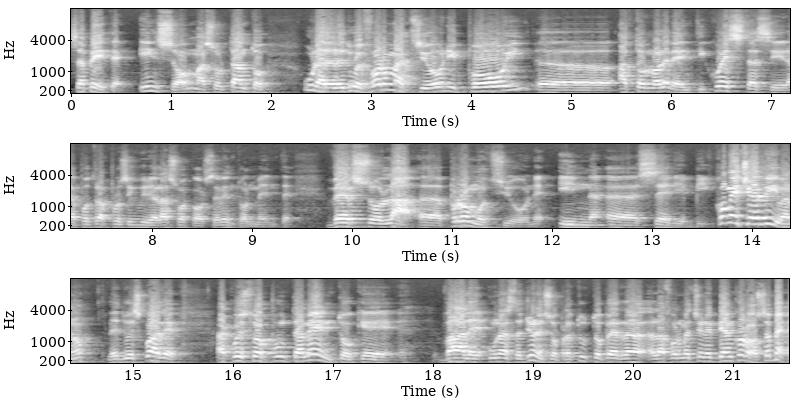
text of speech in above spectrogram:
sapete, insomma, soltanto una delle due formazioni poi eh, attorno alle 20 questa sera potrà proseguire la sua corsa eventualmente verso la eh, promozione in eh, Serie B. Come ci arrivano le due squadre a questo appuntamento che vale una stagione soprattutto per la formazione biancorossa? Beh,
